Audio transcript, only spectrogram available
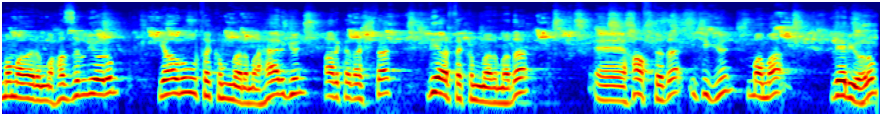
mamalarımı hazırlıyorum. Yavrulu takımlarıma her gün arkadaşlar, diğer takımlarıma da e, haftada iki gün mama veriyorum.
